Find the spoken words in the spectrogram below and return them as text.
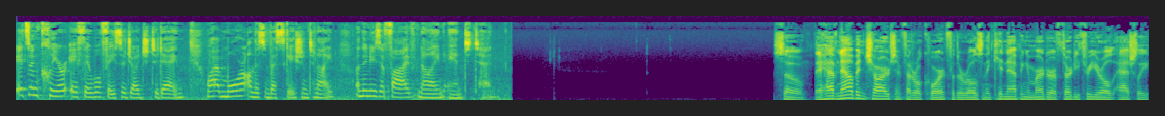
It's unclear if they will face a judge today. We'll have more on this investigation tonight on the news at 5, 9, and 10. So they have now been charged in federal court for their roles in the kidnapping and murder of 33 year old Ashley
